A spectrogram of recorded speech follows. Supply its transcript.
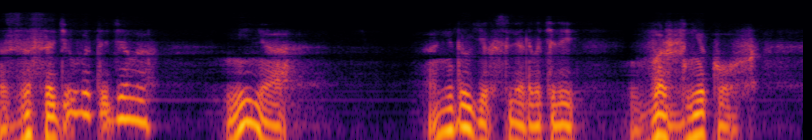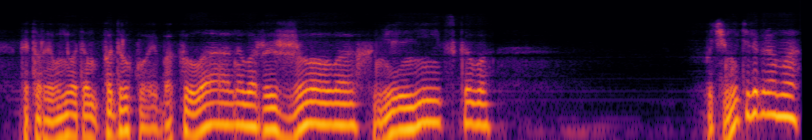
засадил в это дело меня, а не других следователей, важняков, которые у него там под рукой, Бакланова, Рыжова, Хмельницкого? Почему телеграмма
